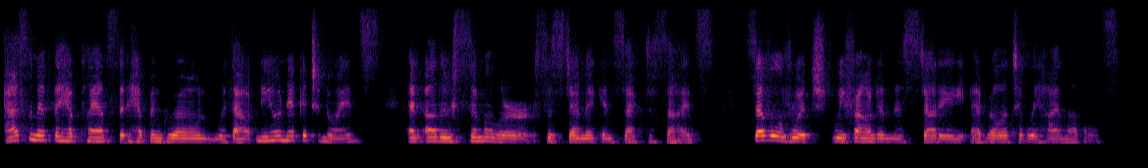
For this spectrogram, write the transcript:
ask them if they have plants that have been grown without neonicotinoids and other similar systemic insecticides, several of which we found in this study at relatively high levels.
